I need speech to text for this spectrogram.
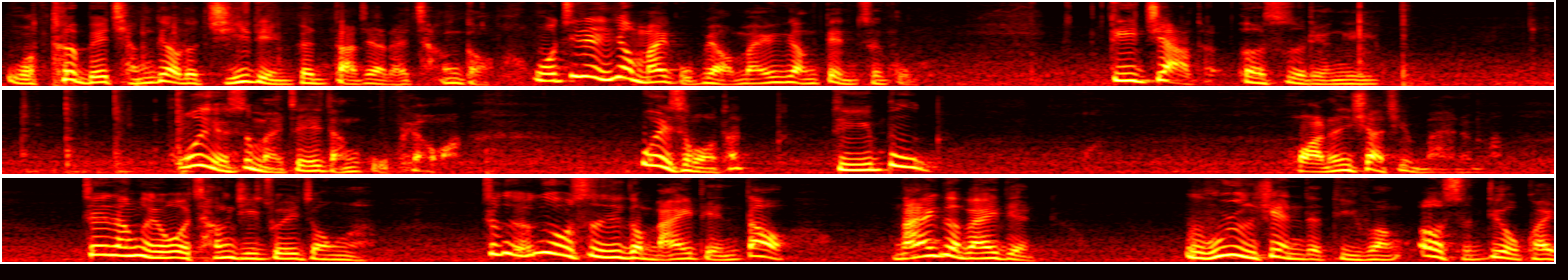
我特别强调的几点跟大家来参考。我今天要买股票，买一样电子股，低价的二四零一，我也是买这一档股票啊。为什么？它底部法人下去买了嘛，这张有我长期追踪啊，这个又是一个买点，到哪一个买点？五日线的地方，二十六块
